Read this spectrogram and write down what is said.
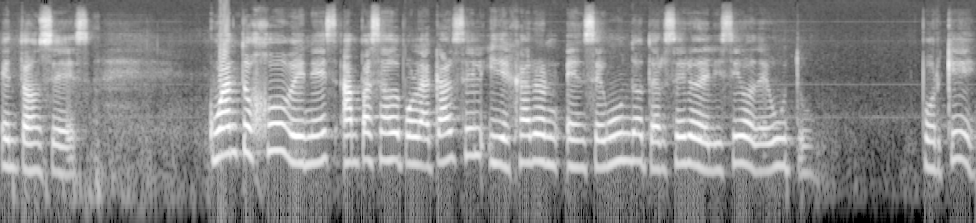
Entonces, ¿cuántos jóvenes han pasado por la cárcel y dejaron en segundo, tercero del liceo de UTU? ¿Por qué?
